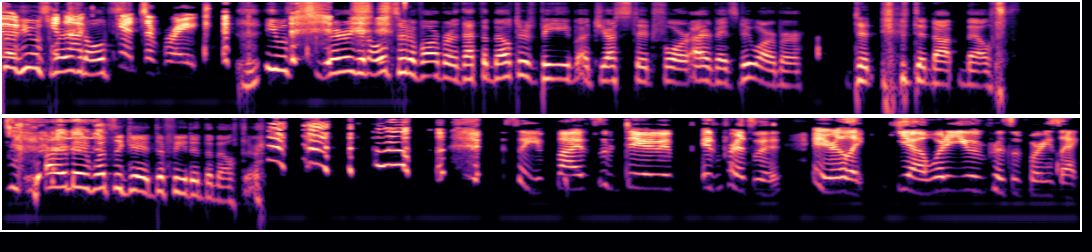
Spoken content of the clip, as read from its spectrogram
So he was wearing an old Catch a break. he was wearing an old suit of armor that the melter's beam adjusted for Iron Man's new armor did did not melt. Iron Man once again defeated the melter. So you find some dude in prison, and you're like, "Yeah, what are you in prison for?" He's like,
